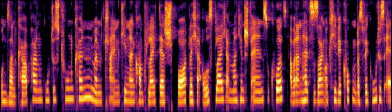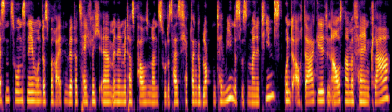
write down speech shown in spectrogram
unseren Körpern Gutes tun können. Mit kleinen Kindern kommt vielleicht der sportliche Ausgleich an manchen Stellen zu kurz. Aber dann halt zu sagen, okay, wir gucken, dass wir gutes Essen zu uns nehmen und das bereiten wir tatsächlich ähm, in den Mittagspausen dann zu. Das heißt, ich habe dann geblockten Termin, das wissen meine Teams. Und auch da gilt in Ausnahmefällen klar,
